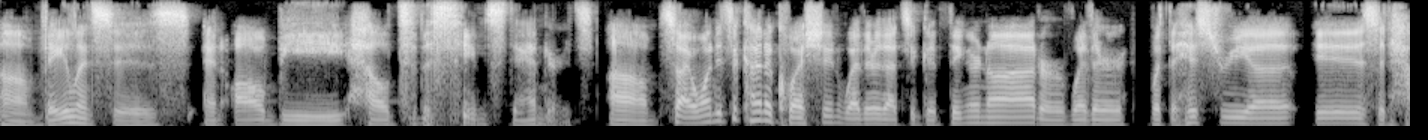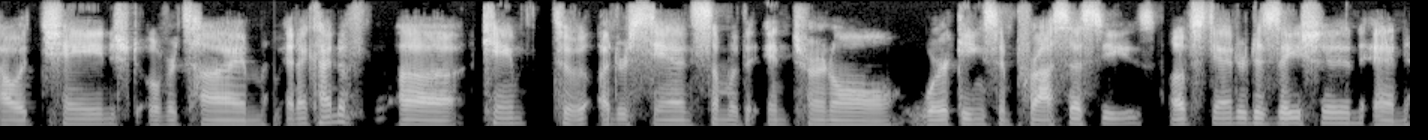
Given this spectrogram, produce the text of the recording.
um, valences and all be held to the same standards. Um, so I wanted to kind of question whether that's a good thing or not, or whether what the history uh, is and how it changed over time. And I kind of uh, came to understand some of the internal workings and processes of standardization and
